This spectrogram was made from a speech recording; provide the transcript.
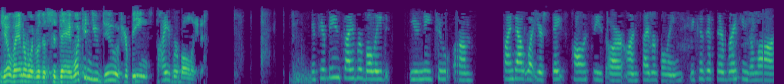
Jill Vanderwood with us today. What can you do if you're being cyberbullied? If you're being cyberbullied, you need to um, find out what your state's policies are on cyberbullying because if they're breaking the law,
